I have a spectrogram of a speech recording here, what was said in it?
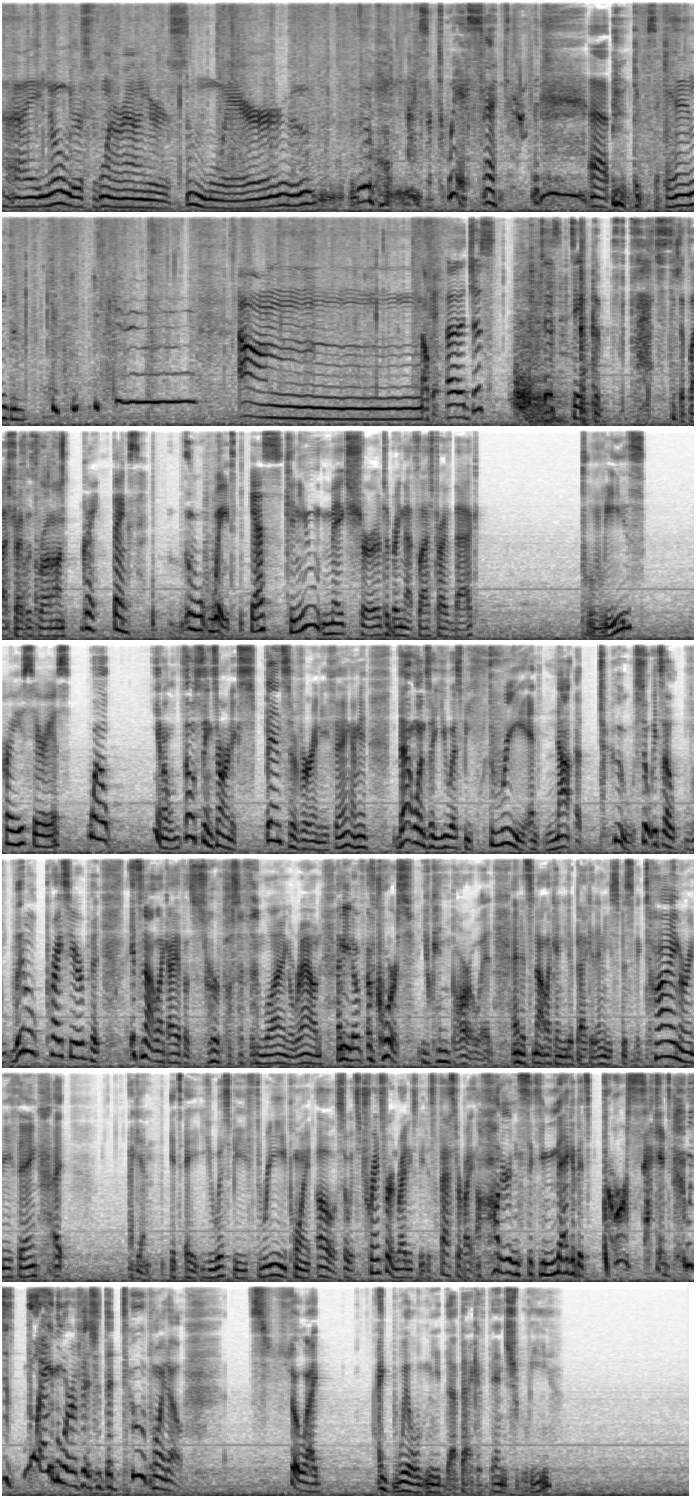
I know there's one around here somewhere. Oh, nice, a Twix. uh, give me a second. Um, okay, uh, just, just take the, just take the flash drive was brought on. Great, thanks. Wait, Yes? can you make sure to bring that flash drive back? Please? Are you serious? Well, you know, those things aren't expensive or anything. I mean, that one's a USB 3 and not a 2, so it's a little pricier, but it's not like I have a surplus of them lying around. I mean, of, of course, you can borrow it, and it's not like I need it back at any specific time or anything. I, Again, it's a USB 3.0, so its transfer and writing speed is faster by 160 megabits per second, which is way more efficient than 2.0. So I I will need that back eventually.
